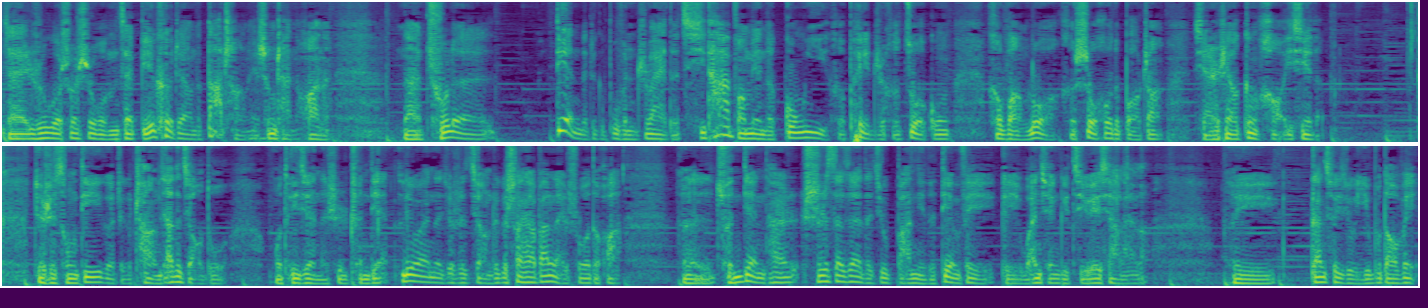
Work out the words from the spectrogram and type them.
在如果说是我们在别克这样的大厂来生产的话呢，那除了电的这个部分之外的其他方面的工艺和配置和做工和网络和售后的保障，显然是要更好一些的。这是从第一个这个厂家的角度，我推荐的是纯电。另外呢，就是讲这个上下班来说的话，呃，纯电它实实在在的就把你的电费给完全给节约下来了，所以干脆就一步到位。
